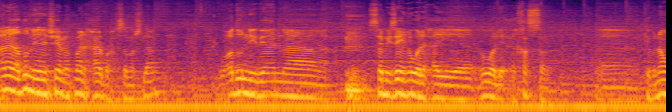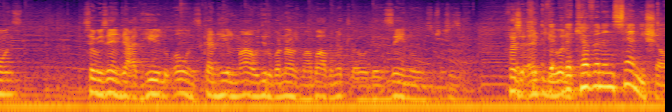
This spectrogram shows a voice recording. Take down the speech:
أنا أظن إن شين ماكمان حيربح في سمر سلام واظني بأن سامي زين هو اللي حي هو اللي حيخسر كيفن اونز سامي زين قاعد heel واونز كان heel معاه ويديروا برنامج مع بعضهم يطلعوا زين ومش عارف زي. فجأة هيك ذا كيفن سامي شو.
